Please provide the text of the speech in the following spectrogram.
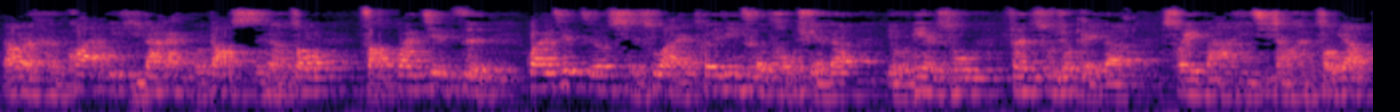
然后呢很快一题大概不到十秒钟，找关键字，关键字有写出来，推定这个同学呢有念书，分数就给了，所以答题技巧很重要。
